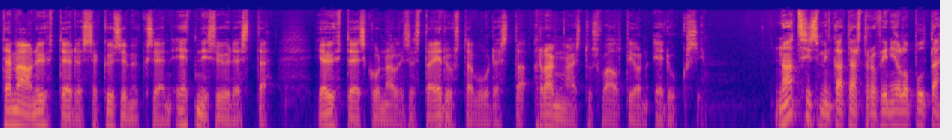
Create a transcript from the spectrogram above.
Tämä on yhteydessä kysymykseen etnisyydestä ja yhteiskunnallisesta edustavuudesta rangaistusvaltion eduksi. Natsismin katastrofin ja lopulta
